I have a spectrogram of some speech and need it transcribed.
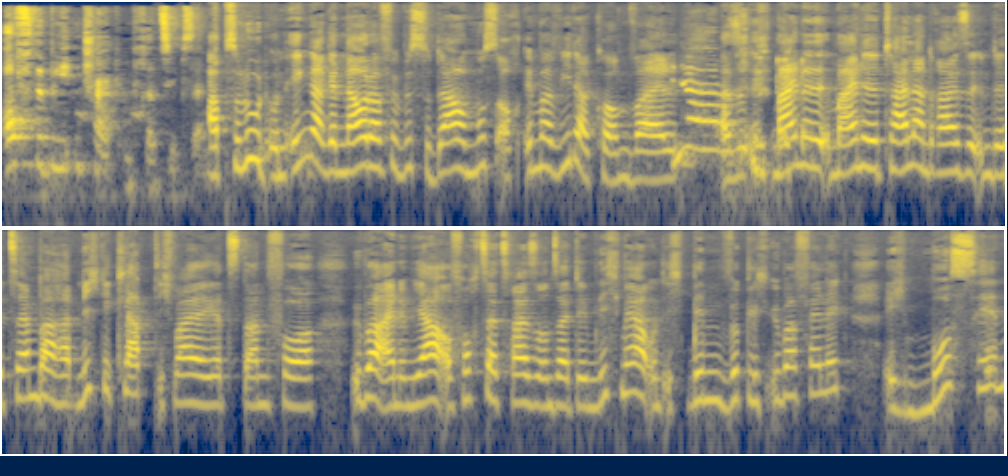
off the beaten track im Prinzip sind. Absolut. Und Inga, genau dafür bist du da und musst auch immer wieder kommen, weil, ja. also ich meine, meine Thailandreise im Dezember hat nicht geklappt. Ich war ja jetzt dann vor über einem Jahr auf Hochzeitsreise und seitdem nicht mehr und ich bin wirklich überfällig. Ich muss hin.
